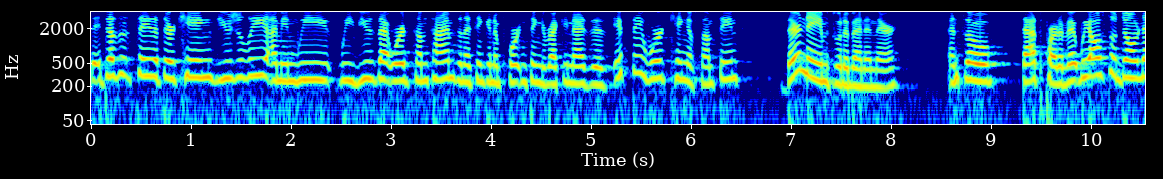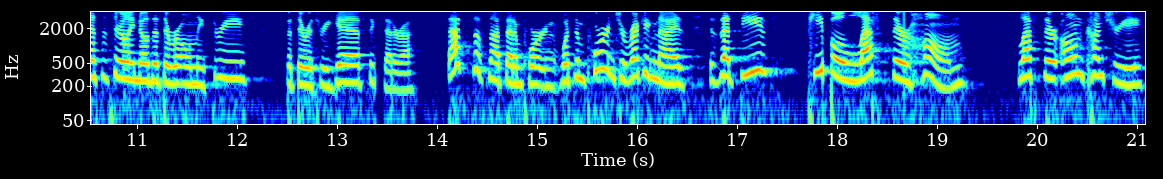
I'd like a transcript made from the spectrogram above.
it doesn't say that they're kings usually. I mean, we, we've used that word sometimes, and I think an important thing to recognize is if they were king of something, their names would have been in there. And so that's part of it. We also don't necessarily know that there were only three, but there were three gifts, etc. That stuff's not that important. What's important to recognize is that these people left their home, left their own country,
